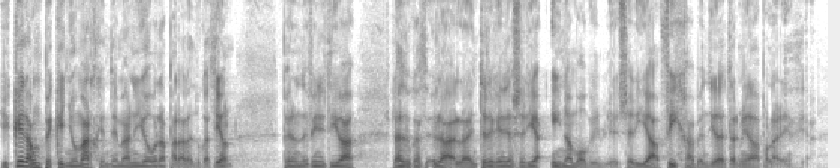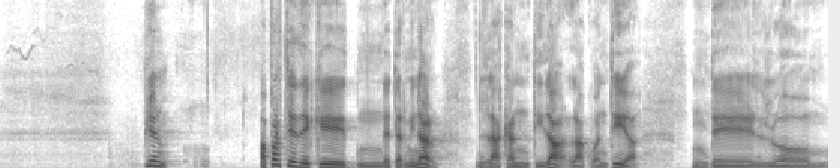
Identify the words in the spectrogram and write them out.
y queda un pequeño margen de maniobra para la educación. Pero en definitiva, la, inteligencia sería inamovible, sería fija, vendría determinada por la herencia. Bien, aparte de que mm, determinar la cantidad, la cuantía de lo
